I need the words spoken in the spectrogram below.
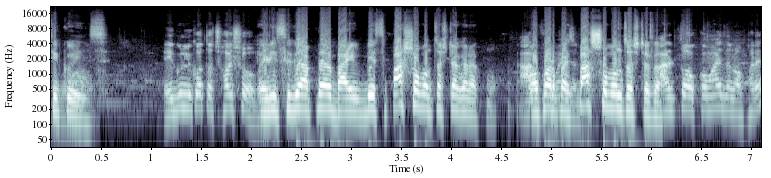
সিকোয়েন্স এগুলি কত? ছয়শো? এটি থেকে আপনার বাই বেশ পাঁচশো পঞ্চাশ টাকা রাখব। অফার প্রাইস দেন। পাঁচশো পঞ্চাশ টাকা। আর একটু কমাই দেন অফারে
